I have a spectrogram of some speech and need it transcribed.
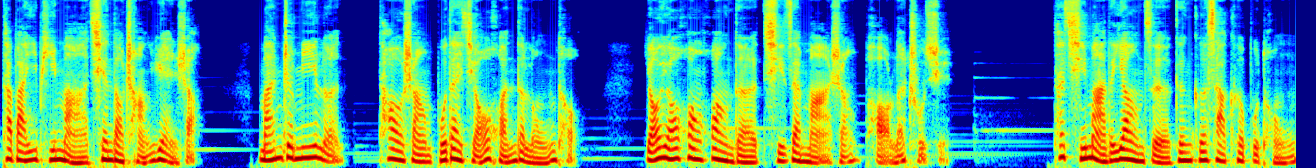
他把一匹马牵到长院上，瞒着米伦，套上不带脚环的龙头，摇摇晃晃地骑在马上跑了出去。他骑马的样子跟哥萨克不同，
